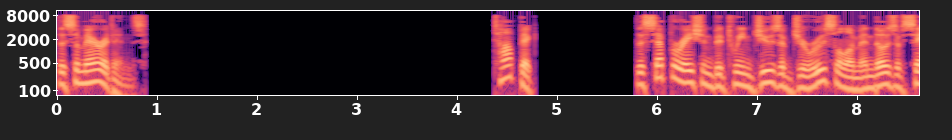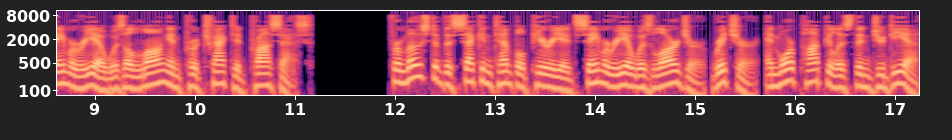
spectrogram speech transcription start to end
The Samaritans the separation between Jews of Jerusalem and those of Samaria was a long and protracted process. For most of the Second Temple period Samaria was larger, richer, and more populous than Judea.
